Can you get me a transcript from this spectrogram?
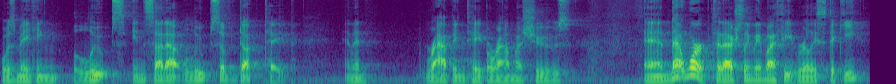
was making loops, inside out loops of duct tape, and then wrapping tape around my shoes. And that worked. It actually made my feet really sticky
